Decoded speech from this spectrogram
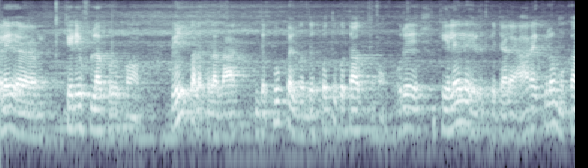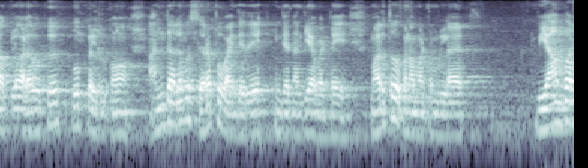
இலை செடியை ஃபுல்லாக கொடுக்கும். வெயில் காலத்தில் தான் இந்த பூக்கள் வந்து கொத்து கொத்தாக இருக்கும். ஒரு கிளையில் எடுத்துக்கிட்டாலே அரை கிலோ முக்கால் கிலோ அளவுக்கு பூக்கள் இருக்கும். அந்த அளவு சிறப்பு வாய்ந்தது இந்த நந்தியாவட்டை. மருத்துவ குணம் மட்டும் இல்லை வியாபார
